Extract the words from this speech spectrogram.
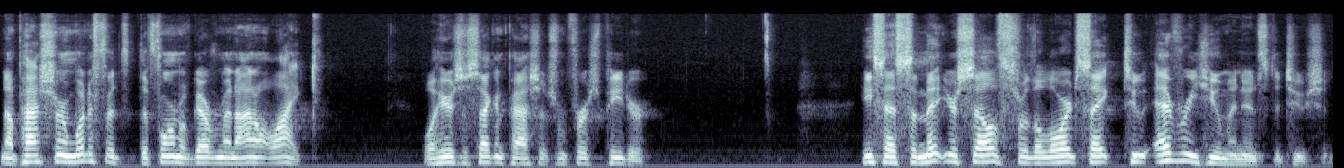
Now, Pastor, what if it's the form of government I don't like? Well, here's the second passage from 1 Peter. He says, Submit yourselves for the Lord's sake to every human institution,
